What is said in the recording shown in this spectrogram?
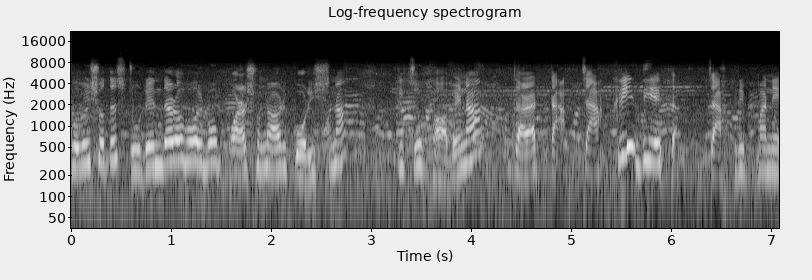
ভবিষ্যতে স্টুডেন্টদেরও বলব, পড়াশোনা আর করিস না, কিছু হবে না। যারা চাকরি দিয়ে চাকরি মানে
